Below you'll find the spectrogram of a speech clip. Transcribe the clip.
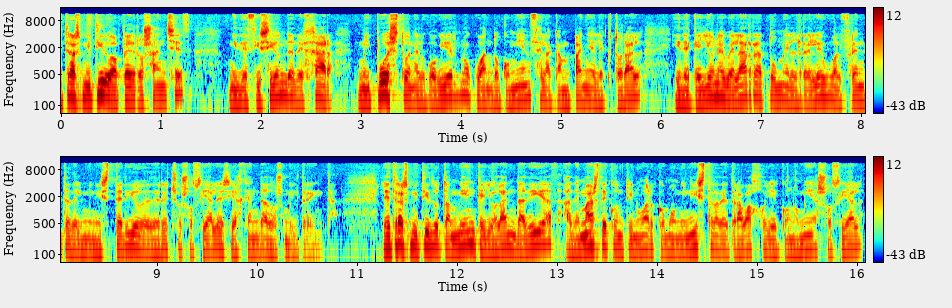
He transmitido a Pedro Sánchez mi decisión de dejar mi puesto en el gobierno cuando comience la campaña electoral y de que Yone Belarra tome el relevo al frente del Ministerio de Derechos Sociales y Agenda 2030. Le he transmitido también que Yolanda Díaz, además de continuar como ministra de Trabajo y Economía Social,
